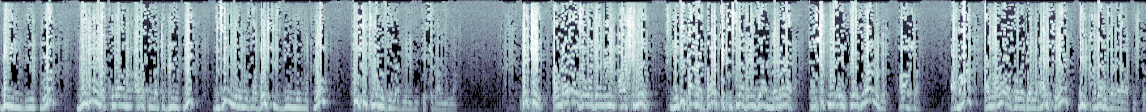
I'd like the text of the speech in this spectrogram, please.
birinin büyüklüğü, burnuyla kulağının arasındaki büyüklük, bizim yılımızla 500 bin yıllık yol, kuş uçma hızıyla diyor İbn-i Kesir Rahimullah. Peki Allah Azze ve Arşını yedi tane dağ keçisine benzeyen meleğe taşıtmaya ihtiyacı var mıdır? Haşa. Ama Allah Azze ve Celle her şeyi bir kader üzere yaratmıştır.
